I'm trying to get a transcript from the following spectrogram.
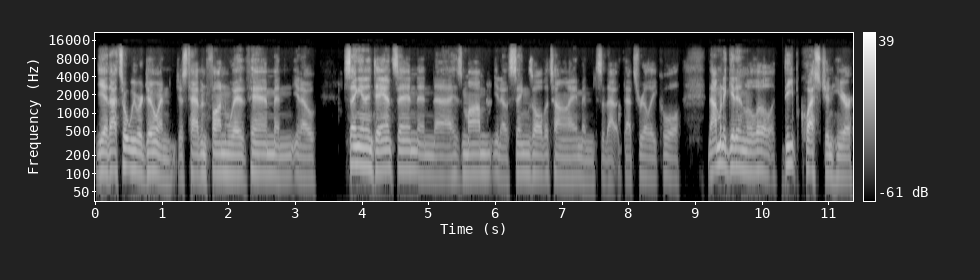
Yeah, that's what we were doing, just having fun with him and, you know, singing and dancing and uh, his mom, you know, sings all the time and so that that's really cool. Now I'm going to get in a little deep question here.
